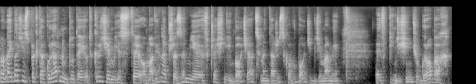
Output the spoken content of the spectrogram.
No, najbardziej spektakularnym tutaj odkryciem jest e, omawiana przeze mnie wcześniej Bodzia, cmentarzysko w Bodzi, gdzie mamy e, w 50 grobach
